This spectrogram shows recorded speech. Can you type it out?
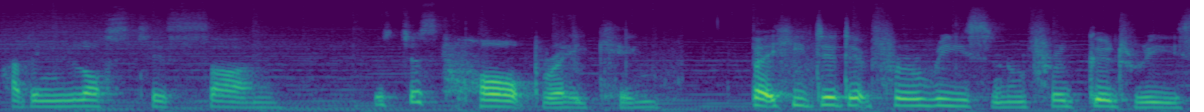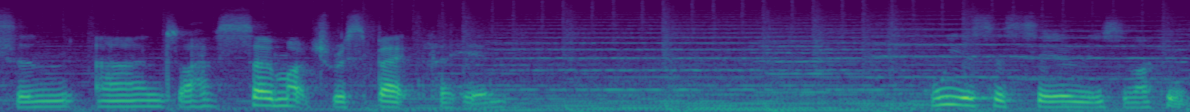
having lost his son was just heartbreaking. But he did it for a reason and for a good reason, and I have so much respect for him. We as a series, and I think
